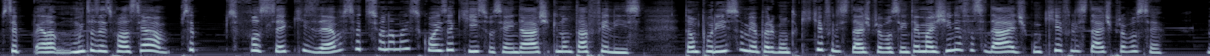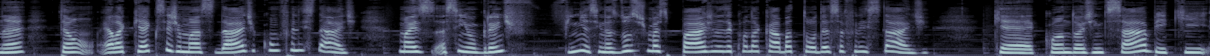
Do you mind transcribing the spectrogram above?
Você, ela muitas vezes fala assim: ah, você, se você quiser, você adiciona mais coisa aqui, se você ainda acha que não tá feliz. Então, por isso, minha pergunta: o que é felicidade para você? Então, imagine essa cidade com o que é felicidade para você, né? Então, ela quer que seja uma cidade com felicidade. Mas, assim, o grande fim, assim, nas duas últimas páginas é quando acaba toda essa felicidade. Que é quando a gente sabe que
